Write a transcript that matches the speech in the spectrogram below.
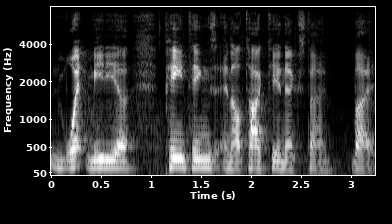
wet media paintings, and I'll talk to you next time. Bye.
